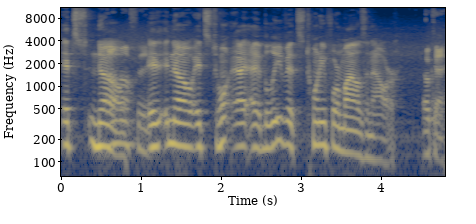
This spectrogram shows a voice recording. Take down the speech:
it's I don't know no it- it, no it's tw- I, I believe it's 24 miles an hour. Okay.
